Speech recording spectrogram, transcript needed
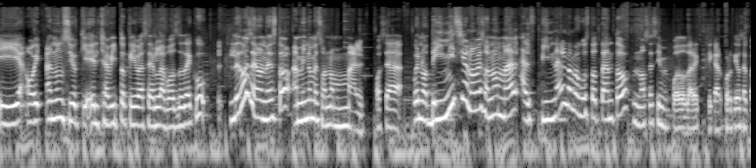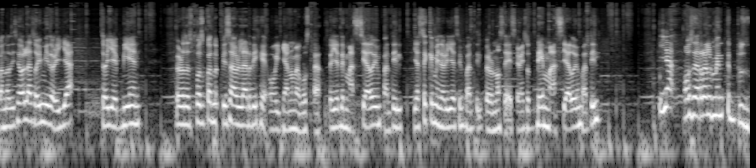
y hoy anunció que el chavito que iba a ser la voz de Deku. Les voy a ser honesto, a mí no me sonó mal. O sea, bueno, de inicio no me sonó mal, al final no me gustó tanto. No sé si me puedo dar a explicar por qué. O sea, cuando dice hola, soy Midorilla, se oye bien. Pero después cuando empieza a hablar dije, oye, ya no me gusta, se oye demasiado infantil. Ya sé que Midorilla es infantil, pero no sé, se me hizo demasiado infantil. Y ya, o sea, realmente, pues,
